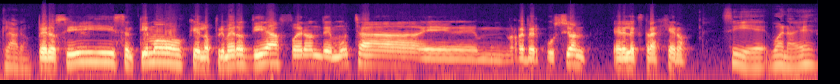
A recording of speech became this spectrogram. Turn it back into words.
Claro. Pero sí sentimos que los primeros días fueron de mucha eh, repercusión en el extranjero. Sí, eh, bueno, es,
